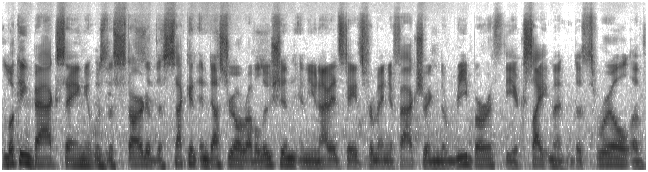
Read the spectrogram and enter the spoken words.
looking back saying it was the start of the second industrial revolution in the United States for manufacturing, the rebirth, the excitement, the thrill of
